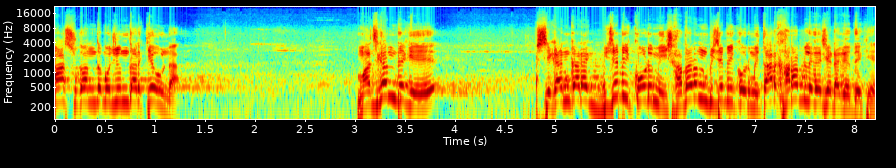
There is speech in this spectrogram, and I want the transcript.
না সুকান্ত মজুমদার কেউ না। মাঝখান থেকে সেখানকার এক বিজেপি কর্মী, সাধারণ বিজেপি কর্মী, তার খারাপ লেগেছে এটাকে দেখে।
